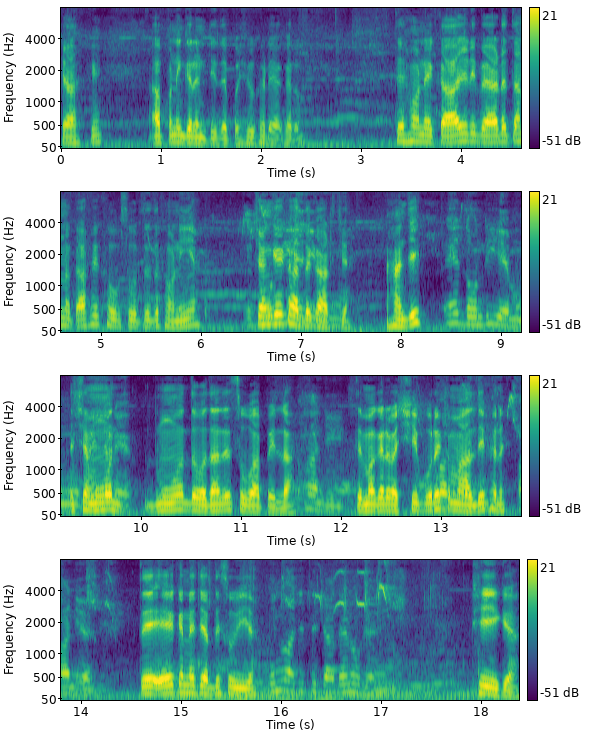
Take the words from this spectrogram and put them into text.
ਚਾਹ ਕੇ ਆਪਣੀ ਗਾਰੰਟੀ ਤੇ ਪਸ਼ੂ ਖੜਿਆ ਕਰੋ। ਤੇ ਹੁਣ ਇੱਕ ਆ ਜਿਹੜੀ ਬੈਡ ਤੁਹਾਨੂੰ ਕਾਫੀ ਖੂਬਸੂਰਤ ਦਿਖਾਉਣੀ ਆ। ਚੰਗੇ ਦੋਂਦੀ ਕੱਦ ਕਾਠ ਚ। ਹਾਂਜੀ? ਇਹ ਦੋਂਦੀ ਹੈ ਮੂੰਹ ਅੱਛਾ ਮੂੰਹ। ਮੂੰਹ ਦੋ ਦਾਂ ਦੇ ਸੂਆ ਪਹਿਲਾਂ। ਹਾਂਜੀ। ਤੇ ਮਗਰ ਵੱਛੀ ਪੂਰੇ ਕਮਾਲ ਦੀ ਫਿਰ। ਹਾਂਜੀ ਹਾਂਜੀ। ਤੇ ਇਹ ਕਿੰਨੇ ਚਿਰ ਦੀ ਸੂਈ ਆ? ਇਹਨੂੰ ਅੱਜ ਇੱਥੇ ਜ਼ਿਆਦਾ ਦਿਨ ਹੋ ਗਿਆ ਜੀ। ਠੀਕ ਆ।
